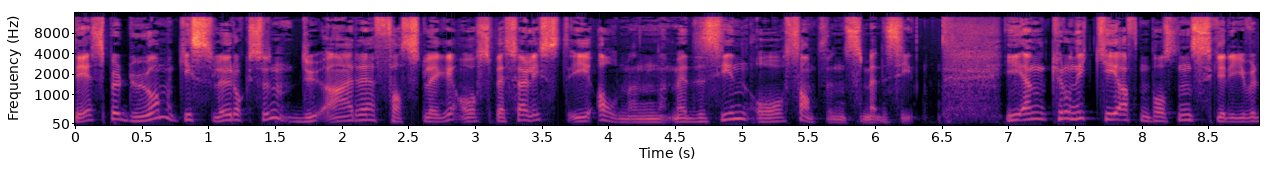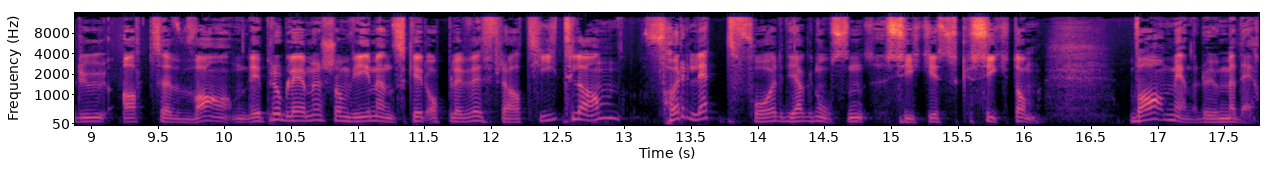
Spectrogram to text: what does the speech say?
Det spør du om, Gisle Roksund. Du er fastlege og spesialist i allmennmedisin og samfunnsmedisin. I en kronikk i Aftenposten skriver du at vanlige problemer som vi mennesker opplever fra tid til annen, for lett får diagnosen psykisk sykdom. Hva mener du med det?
